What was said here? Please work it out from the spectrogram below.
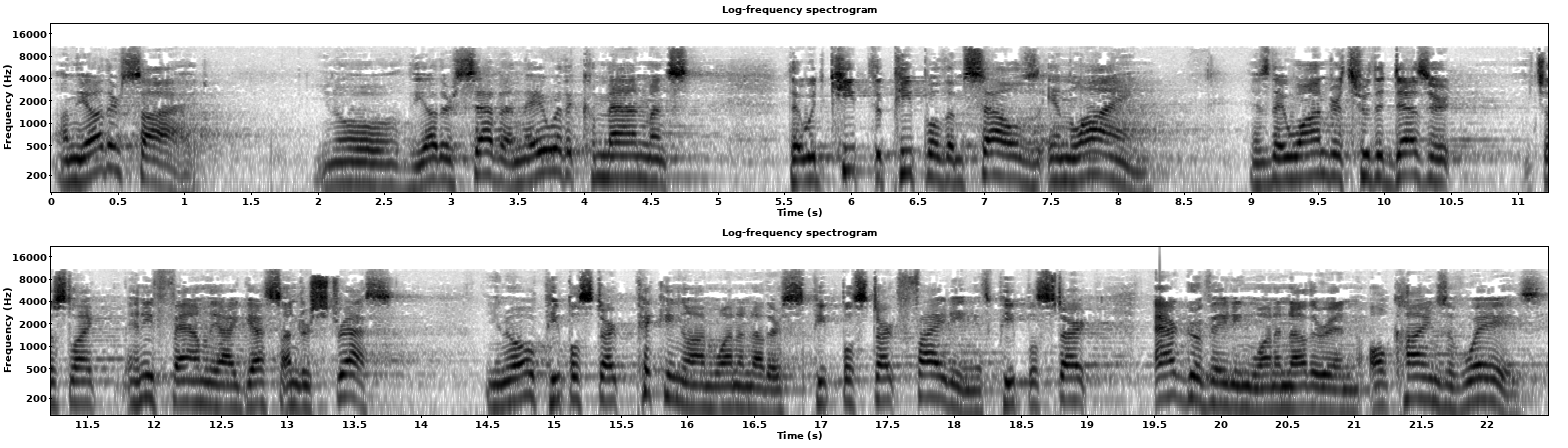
On the other side, you know, the other seven, they were the commandments that would keep the people themselves in line as they wander through the desert, just like any family, I guess, under stress. You know, people start picking on one another. People start fighting. People start aggravating one another in all kinds of ways.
